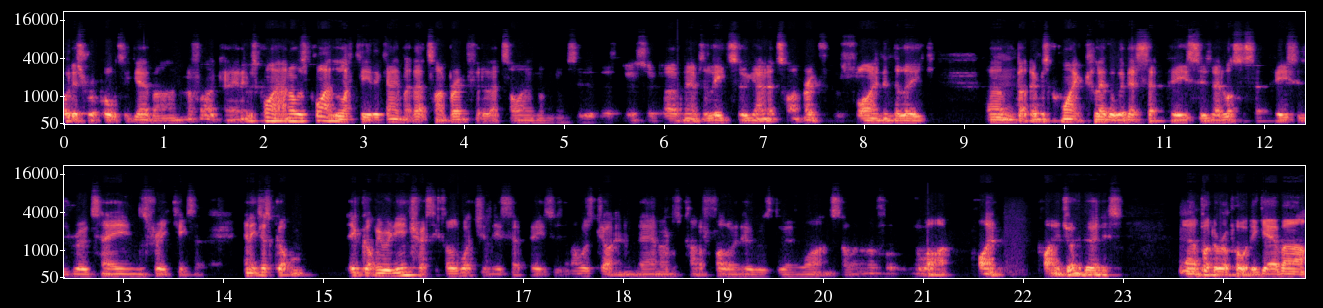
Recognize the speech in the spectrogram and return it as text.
Put this report together, and I thought, okay, and it was quite, and I was quite lucky. The game at that time, Brentford at that time, I'm obviously they're superb. It was a League Two game at the time. Brentford was flying in the league. Um, mm. But it was quite clever with their set pieces. They had lots of set pieces, routines, free kicks, and it just got it got me really interested. I was watching these set pieces and I was jotting them down. I was kind of following who was doing what and so on. I thought, well, I quite quite enjoyed doing this. And I put the report together,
